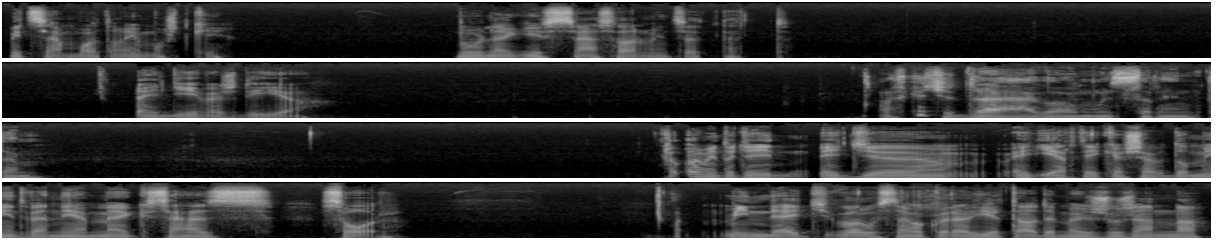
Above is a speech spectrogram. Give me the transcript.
Mit számoltam én most ki? 0,135 lett. Egy éves díja. Az kicsit drága amúgy szerintem. Hát olyan, mint hogy egy, egy, egy értékesebb domént vennél meg százszor. Mindegy, valószínűleg akkor elírta a Dömös Zsuzsanna,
